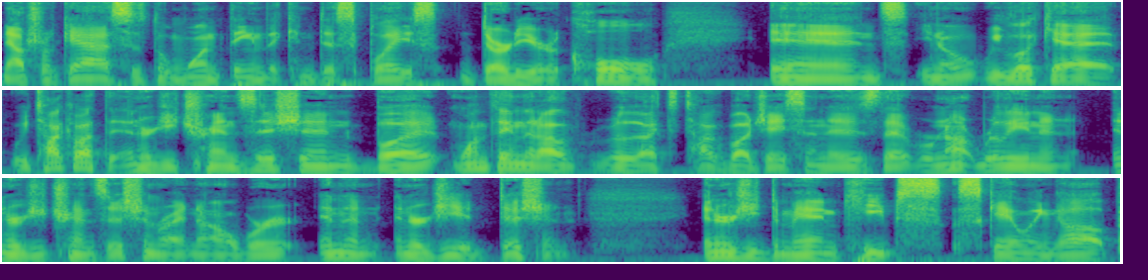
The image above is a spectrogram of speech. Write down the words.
Natural gas is the one thing that can displace dirtier coal. And, you know, we look at, we talk about the energy transition, but one thing that I really like to talk about, Jason, is that we're not really in an energy transition right now. We're in an energy addition. Energy demand keeps scaling up,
